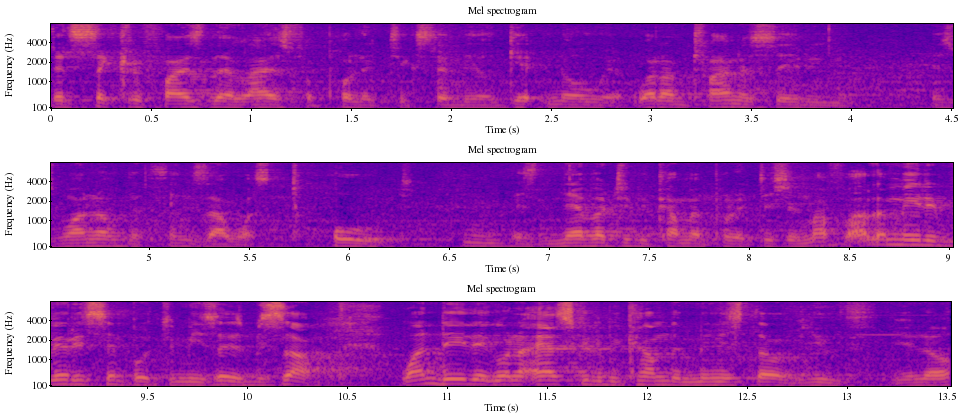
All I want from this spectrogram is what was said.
that sacrifice their lives for politics and they'll get nowhere. What I'm trying to say to you is one of the things I was told is never to become a politician. My father made it very simple to me. He says, Bisa, one day they're going to ask you to become the minister of youth, you know?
